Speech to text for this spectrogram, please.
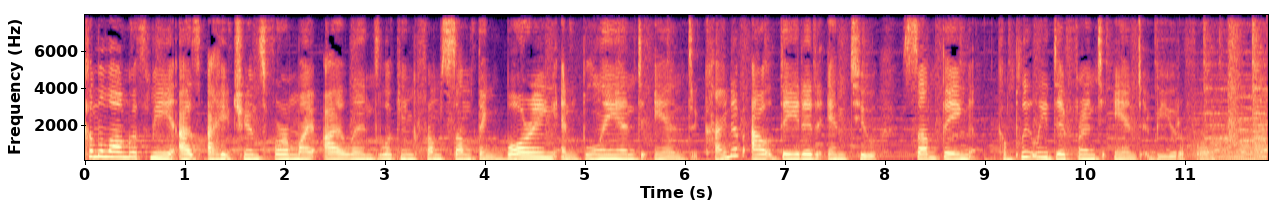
come along with me as I transform my island looking from something boring and bland and kind of outdated into something completely different and beautiful.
